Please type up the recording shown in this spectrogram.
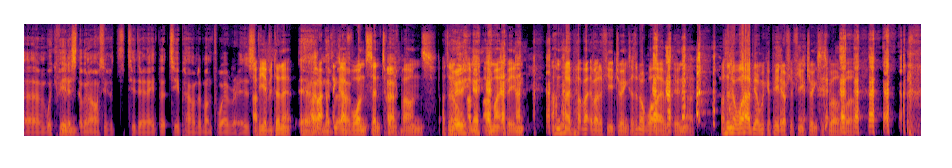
um wikipedia is Hmm. still going to ask you to, to donate that two pound a month wherever it is Have you ever done it? Yeah, I've- I've I think I've I've- once sent twenty pounds. I don't know. I'm, I might have been. I might have, I might have had a few drinks. I don't know why I was doing that. I don't know why I'd be on Wikipedia after a few drinks as well. But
